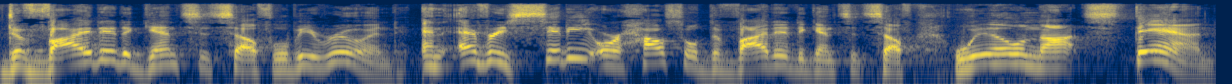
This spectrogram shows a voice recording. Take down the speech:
divided against itself will be ruined, and every city or household divided against itself will not stand.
